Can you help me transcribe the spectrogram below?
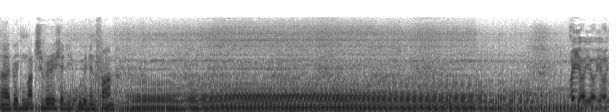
Äh, durch den Matsch will ich ja nicht unbedingt fahren. Oi, oi, oi,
